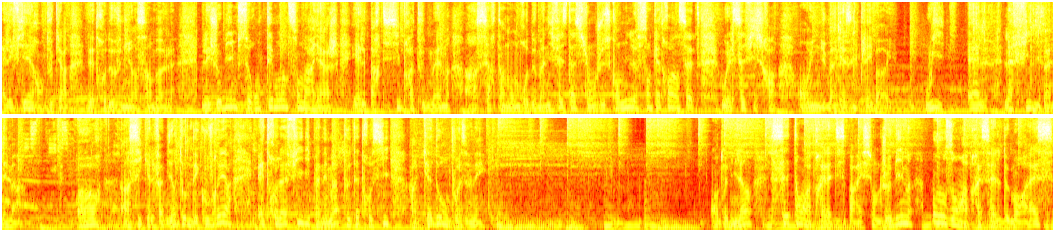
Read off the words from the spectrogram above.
Elle est fière en tout cas d'être devenue un symbole. Les Jobim seront témoins de son mariage et elle participera tout de même à un certain nombre de manifestations jusqu'en 1987 où elle s'affichera en une du magazine Playboy. Oui, elle, la fille d'Ipanema. Or, ainsi qu'elle va bientôt le découvrir, être la fille d'Ipanema peut être aussi un cadeau empoisonné. En 2001, 7 ans après la disparition de Jobim, 11 ans après celle de Moraes,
